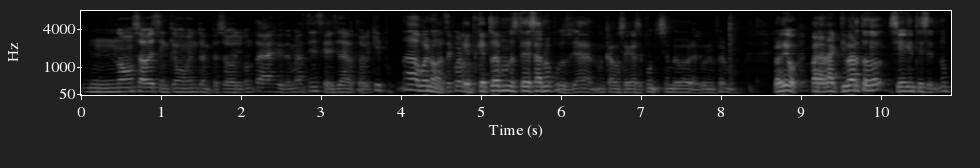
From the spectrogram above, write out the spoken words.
no sabes en qué momento empezó el contagio y demás, tienes que aislar a todo el equipo. Ah, bueno, ¿Estás de acuerdo? que, que todo el mundo esté sano, pues ya nunca vamos a llegar a ese punto. Siempre va a haber algún enfermo. Pero digo, para reactivar todo, si alguien te dice, no,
